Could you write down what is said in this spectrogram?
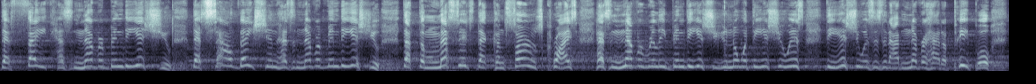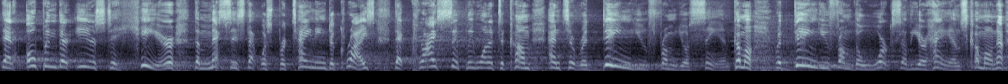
that faith has never been the issue, that salvation has never been the issue, that the message that concerns Christ has never really been the issue. You know what the issue is? The issue is, is that I've never had a people that opened their ears to hear the message that was pertaining to Christ, that Christ simply wanted to come and to redeem you from your sin. Come on, redeem you from the works of your hands. Come on now now.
